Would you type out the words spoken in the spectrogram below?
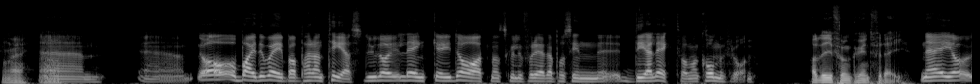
Nej. Ja. Ehm, ja, och by the way, bara parentes. Du la ju länka idag att man skulle få reda på sin eh, dialekt, var man kommer ifrån. ja, det funkar ju inte för dig. Nej, jag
